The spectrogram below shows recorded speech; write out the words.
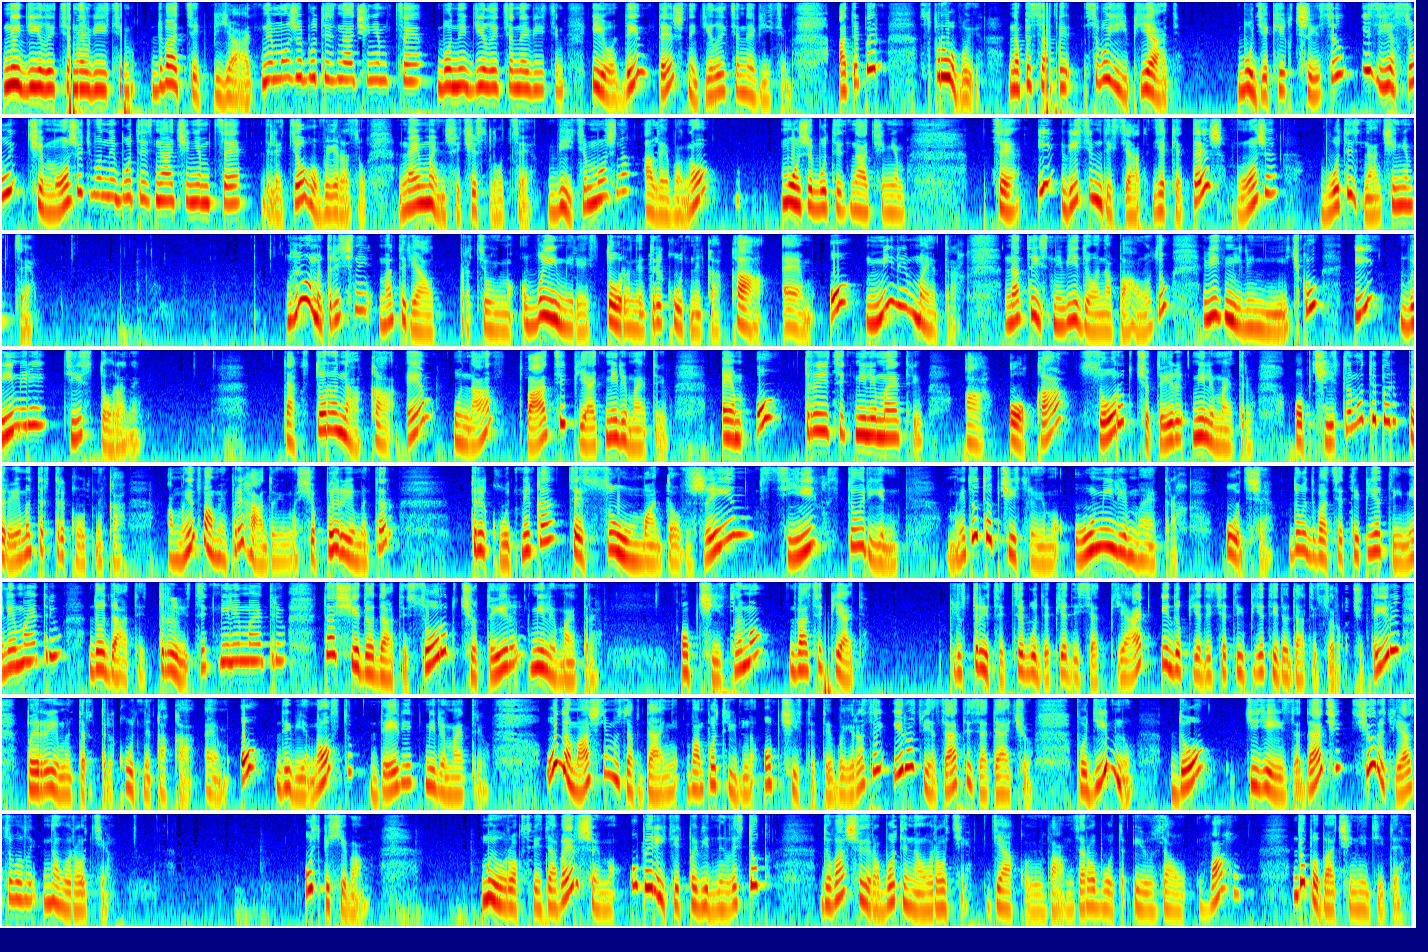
не ділиться на 8, 25 не може бути значенням С, бо не ділиться на 8, і 1 теж не ділиться на 8. А тепер спробуй написати свої 5 будь-яких чисел і з'ясуй, чи можуть вони бути значенням С для цього виразу. Найменше число це 8 можна, але воно може бути значенням С і 80, яке теж може бути значенням С. Геометричний матеріал. Працюємо. Виміряй сторони трикутника КМО в міліметрах. Натисни відео на паузу, візьми лінійку і виміряй ці сторони. Так, сторона КМ у нас 25 мм, МО 30 мм, а ОК 44 мм. Обчислимо тепер периметр трикутника. А ми з вами пригадуємо, що периметр трикутника це сума довжин всіх сторін. Ми тут обчислюємо у міліметрах. Отже, до 25 мм додати 30 мм та ще додати 44 мм. Обчислимо 25 плюс 30 це буде 55, і до 55 додати 44, периметр трикутника КМО 99 мм. У домашньому завданні вам потрібно обчистити вирази і розв'язати задачу, подібну до тієї задачі, що розв'язували на уроці. Успіхів вам! Ми урок свій завершуємо. Оберіть відповідний листок до вашої роботи на уроці. Дякую вам за роботу і за увагу. До побачення, діти!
